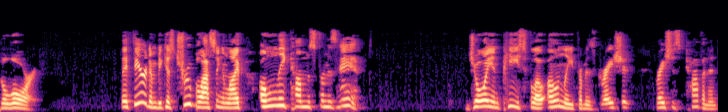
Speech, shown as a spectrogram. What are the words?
the Lord. They feared him because true blessing in life only comes from his hand. Joy and peace flow only from his gracious, gracious covenant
